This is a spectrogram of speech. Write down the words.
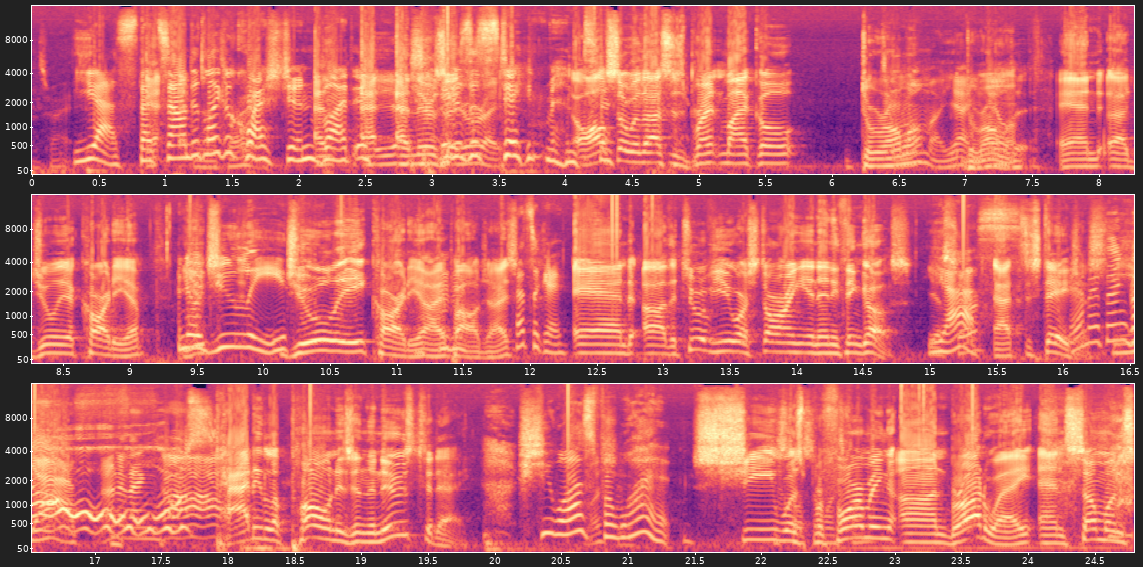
That's right. Yes, that And- sounded like a right. question, but it, and- and there's it a- is a right. statement. Also with us is Brent Michael Diroma. Diroma, yeah, you nailed it. And uh, Julia Cardia. no, You- Julie. Julie Cardia, I apologize. That's okay. And uh, the two of you are starring in Anything Goes yes. at the stages. Anything Yes. goes. Patti LuPone is in the news today. She was, for she? what? She stole was someone's performing on Broadway, and someone's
